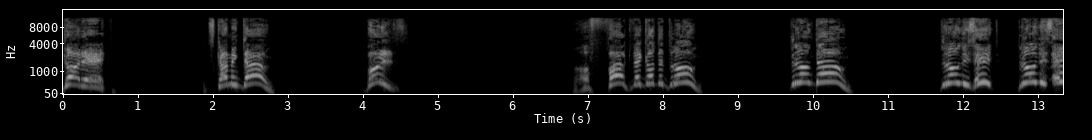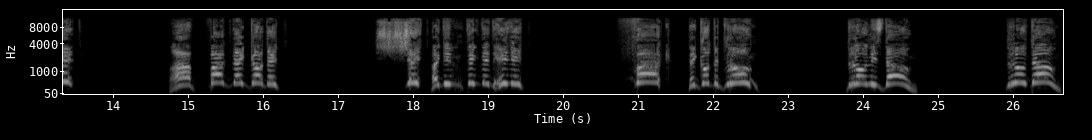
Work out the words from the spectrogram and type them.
Got it! It's coming down! Bulls! Oh fuck! They got the drone! Drone down! Drone is hit! Drone is hit! Ah fuck! They got it! Shit! I didn't think they'd hit it! Fuck! They got the drone! Drone is down! Drone down!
